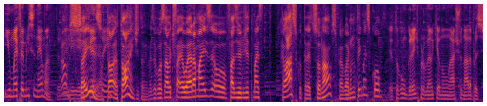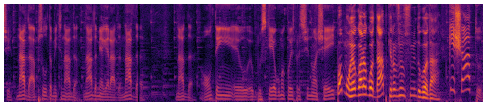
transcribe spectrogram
e My Family Cinema. Não, Ele- isso ele aí, é, to- é torrent também. Mas eu gostava de fazer. Eu era mais. Eu fazia de um jeito mais clássico, tradicional, só que agora não tem mais como. Eu tô com um grande problema que eu não acho nada pra assistir. Nada, absolutamente nada. Nada me agrada. Nada. Nada. Ontem eu, eu busquei alguma coisa pra assistir, não achei. Pô, morreu agora o Godard, porque não viu um filme do Godard. Porque é chato.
